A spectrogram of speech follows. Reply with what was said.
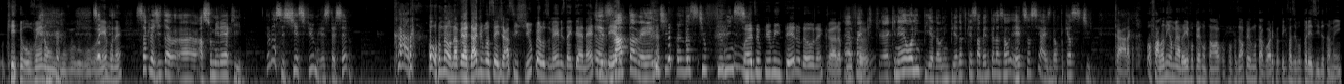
Que o Venom, o, o- emo, né? Você acredita, ah, assumirei aqui. Eu não assisti esse filme, esse terceiro? Cara, ou não, na verdade você já assistiu pelos memes da internet Exatamente, mas não assisti o filme em si. mas o filme inteiro não, né, cara? Puta. É, foi, é que nem a Olimpíada. A Olimpíada eu fiquei sabendo pelas redes sociais, não porque eu assisti. Caraca. Pô, falando em Homem-Aranha, eu vou perguntar, uma- vou fazer uma pergunta agora que eu tenho que fazer pro Presida também.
